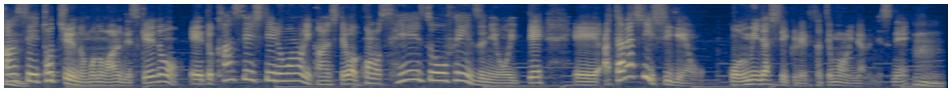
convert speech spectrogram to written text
完成途中のものもあるんですけれども、えー、と完成しているものに関してはこの製造フェーズにおいて、えー新しい資源をこう生み出してくれる建物になるんですね。うん。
